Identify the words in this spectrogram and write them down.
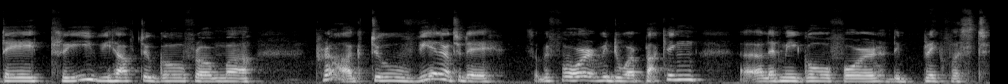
day three. We have to go from uh, Prague to Vienna today. So before we do our packing, uh, let me go for the breakfast.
